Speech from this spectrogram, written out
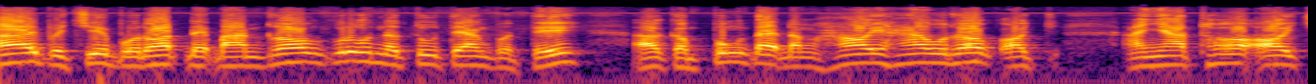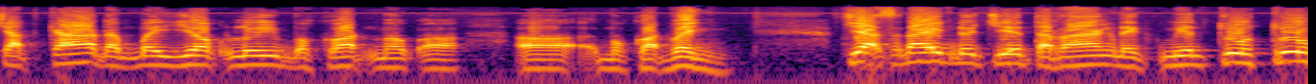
ហើយប្រជាពលរដ្ឋដែលបានរងគ្រោះនៅទូទាំងប្រទេសកំពុងតែដង្ហើយហៅរកឲ្យអាជ្ញាធរឲ្យចាត់ការដើម្បីយកលុយរបស់គាត់មកមកគាត់វិញជាក់ស្ដែងដូចជាតារាងដែលមានត្រួសត្រាស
